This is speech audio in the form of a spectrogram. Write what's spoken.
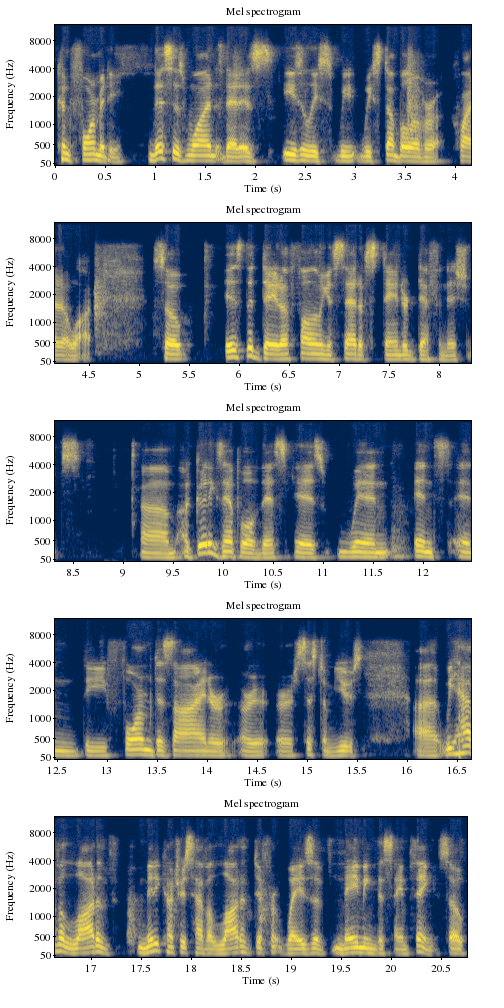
Conformity. This is one that is easily, we, we stumble over quite a lot. So is the data following a set of standard definitions? Um, a good example of this is when in, in the form design or, or, or system use, uh, we have a lot of, many countries have a lot of different ways of naming the same thing. So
